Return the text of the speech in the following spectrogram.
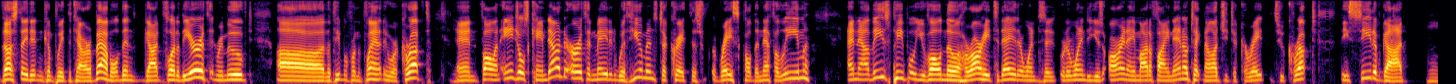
Thus, they didn't complete the Tower of Babel. Then God flooded the earth and removed uh, the people from the planet who were corrupt, Yeah. and fallen angels came down to earth and mated with humans to create this race called the Nephilim. And now these people, Yuval Noah Harari today. They're wanting to they're wanting to use RNA modifying nanotechnology to create to corrupt the seed of God, Hmm.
